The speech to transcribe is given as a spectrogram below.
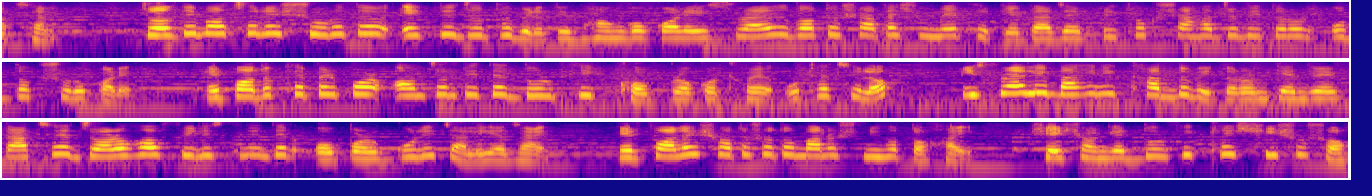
আছেন। চলতি বছরের শুরুতেও একটি যুদ্ধবিরতি ভঙ্গ করে ইসরায়েল গত সাতাশ মে থেকে গাজায় পৃথক সাহায্য বিতরণ উদ্যোগ শুরু করে। এই পদক্ষেপের পর অঞ্চলটিতে দুর্ভিক্ষ প্রকট হয়ে উঠেছিল। ইসরায়েলি বাহিনী খাদ্য বিতরণ কেন্দ্রের কাছে জড়ো হওয়া ফিলিস্তিনিদের ওপর গুলি চালিয়ে যায়। এর ফলে শত শত মানুষ নিহত হয়। সেই সঙ্গে দুর্ভিক্ষে শিশু সহ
